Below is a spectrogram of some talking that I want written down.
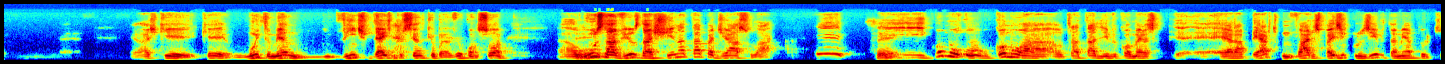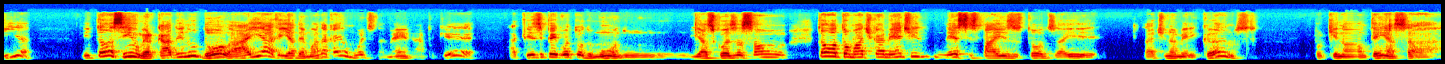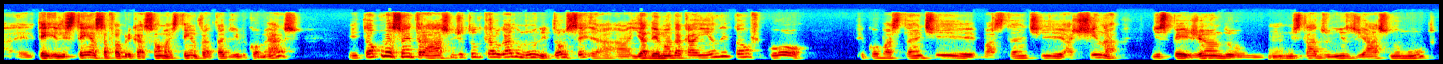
Eu acho que, que muito menos 20, 10% que o Brasil consome. Sim. Alguns navios da China tapa de aço lá. E, e como, o, como a, o Tratado de Livre Comércio é, era aberto com vários países, inclusive também a Turquia, então, assim, o mercado inundou lá e a, e a demanda caiu muito também, né? Porque a crise pegou todo mundo e as coisas são. Então, automaticamente, nesses países todos aí latino-americanos, porque não tem essa. Eles têm essa fabricação, mas tem o um Tratado de Livre Comércio, então começou a entrar aço de tudo que é lugar do mundo. Então, a, e a demanda caindo, então ficou ficou bastante bastante a China despejando uhum. nos Estados Unidos de aço no mundo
